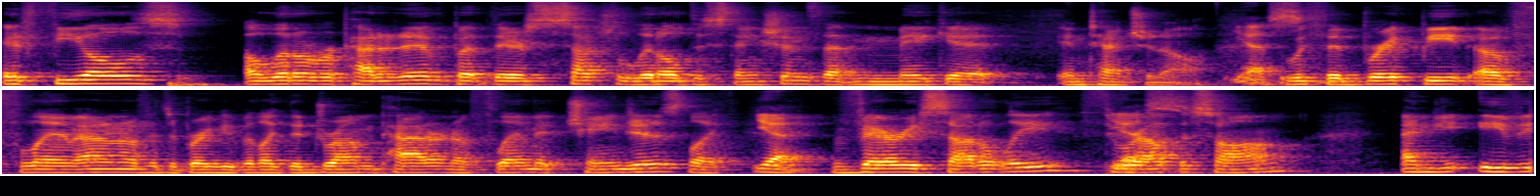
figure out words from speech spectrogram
it feels a little repetitive, but there's such little distinctions that make it intentional. yes, with the breakbeat of Flim, I don't know if it's a breakbeat, but like the drum pattern of Flim, it changes like yeah, very subtly throughout Yes. the song. And you, even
